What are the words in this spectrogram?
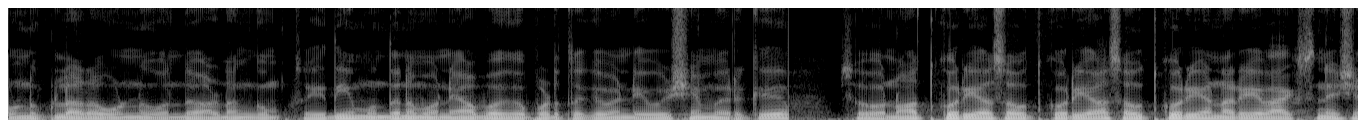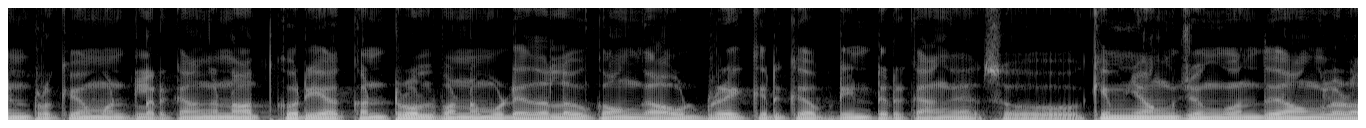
ஒன்றுக்குள்ளார ஒன்று வந்து அடங்கும். ஸோ இதையும் வந்து நம்ம ஞாபகப்படுத்திக்க வேண்டிய விஷயம் இருக்குது so North Korea South Korea South Korea நிறைய வேக்சினேஷன் ப்ரொக்யூமெண்ட்டில் இருக்காங்க. நார்த் கொரியா கண்ட்ரோல் பண்ண முடியாத அளவுக்கு அவங்க அவுட் பிரேக் இருக்குது அப்படின்ட்டு இருக்காங்க. ஸோ கிம் யாங் ஜுங் வந்து அவங்களோட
